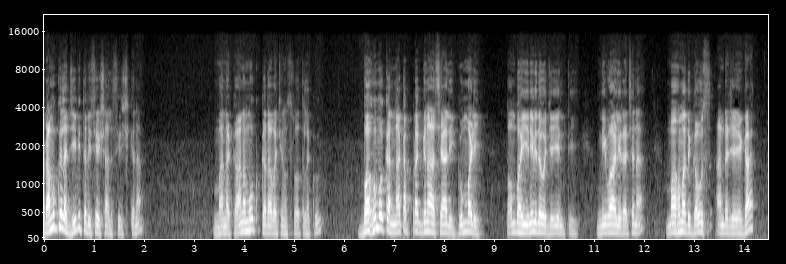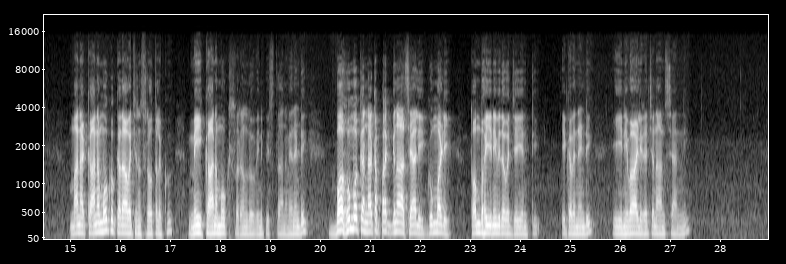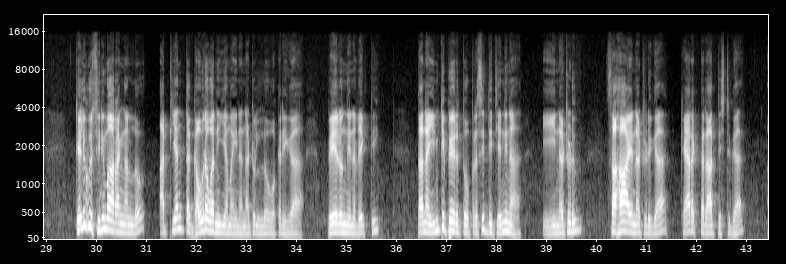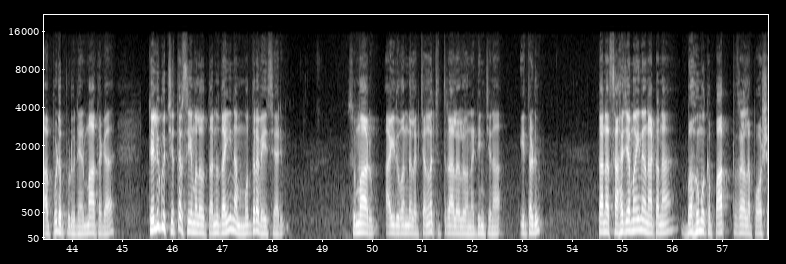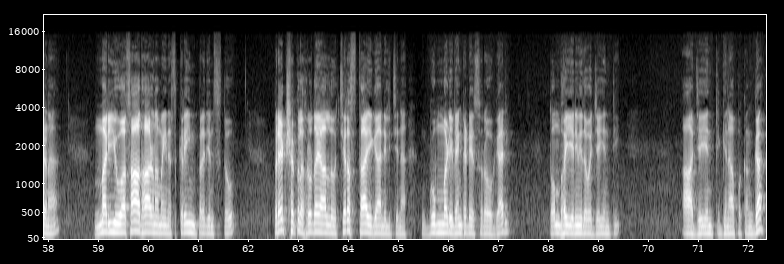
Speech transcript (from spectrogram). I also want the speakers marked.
Speaker 1: ప్రముఖుల జీవిత విశేషాల శీర్షికన మన కానమూకు కథ వచ్చిన శ్రోతలకు బహుముఖ నట ప్రజ్ఞాశాలి గుమ్మడి తొంభై ఎనిమిదవ జయంతి నివాళి రచన మహమ్మద్ గౌస్ అందజేయగా మన కానమూకు కథ వచ్చిన శ్రోతలకు మీ కానమూకు స్వరంలో వినిపిస్తాను వినండి. బహుముఖ నట ప్రజ్ఞాశాలి గుమ్మడి తొంభై ఎనిమిదవ జయంతి. ఇక వినండి ఈ నివాళి రచనాంశాన్ని. తెలుగు సినిమా రంగంలో అత్యంత గౌరవనీయమైన నటుల్లో ఒకరిగా పేరొందిన వ్యక్తి తన ఇంటి పేరుతో ప్రసిద్ధి చెందిన ఈ నటుడు సహాయ నటుడిగా క్యారెక్టర్ ఆర్టిస్టుగా అప్పుడప్పుడు నిర్మాతగా తెలుగు చిత్రసీమలో తనదైన ముద్ర వేశారు. సుమారు ఐదు వందల చలనచిత్రాలలో నటించిన ఇతడు తన సహజమైన నటన బహుముఖ పాత్రల పోషణ మరియు అసాధారణమైన స్క్రీన్ ప్రజెన్స్తో ప్రేక్షకుల హృదయాల్లో చిరస్థాయిగా నిలిచిన గుమ్మడి వెంకటేశ్వరరావు గారి తొంభై ఎనిమిదవ జయంతి. ఆ జయంతి జ్ఞాపకంగా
